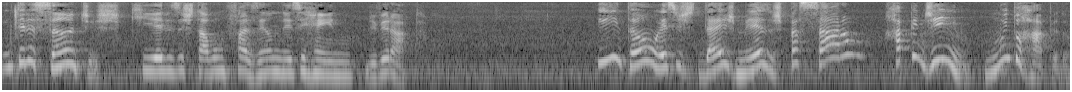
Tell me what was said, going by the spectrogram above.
interessantes que eles estavam fazendo nesse reino de Virata. E então esses dez meses passaram rapidinho, muito rápido.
